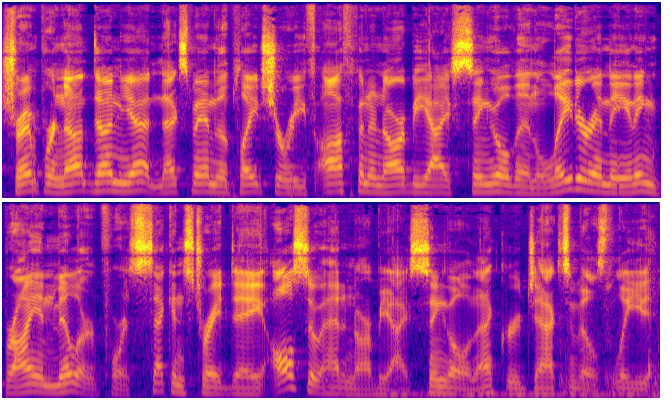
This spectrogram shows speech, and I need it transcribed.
Shrimp were not done yet. Next man to the plate, Sharif Othman, an RBI single. Then later in the inning, Brian Miller, for his second straight day, also had an RBI single, and that grew Jacksonville's lead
